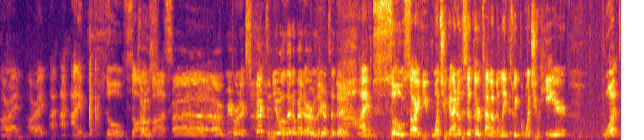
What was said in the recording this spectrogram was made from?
All right, all right. I, I, I am so sorry, Joseph, boss. uh, we were expecting you a little bit earlier today. I am so sorry. If you once you hear, I know this is the third time I've been late this week, but once you hear what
